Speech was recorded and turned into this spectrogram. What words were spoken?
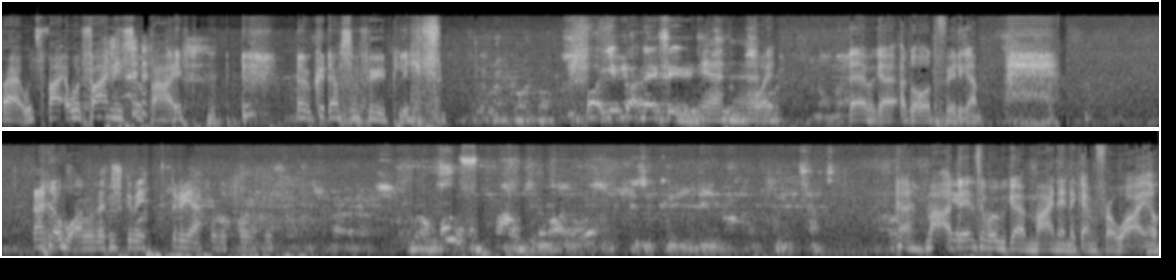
Right, we fi- we finally survived. um, could I have some food, please? What, you've got no food? Yeah. Uh, wait. There we go. I got all the food again. I need What? some of it. Just give me three apples or four apples. Matt, I didn't think we were going mining again for a while.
